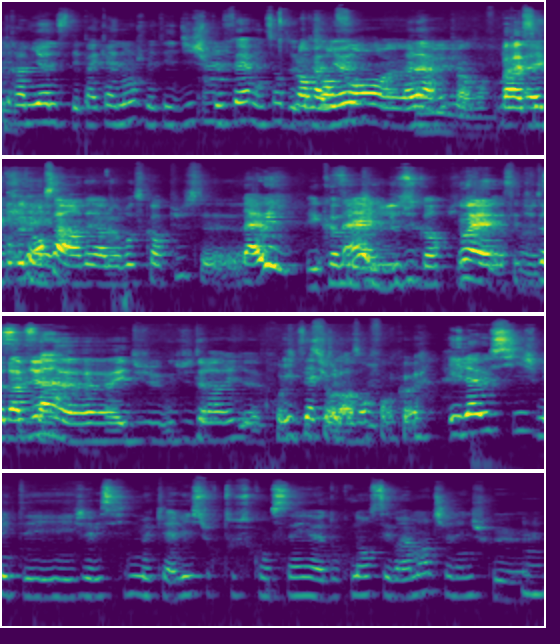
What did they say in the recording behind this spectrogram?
Oui. Dramion c'était pas canon, je m'étais dit, je peux Mm. faire une sorte de Leurs Dramion. enfants, euh, voilà. avec leurs enfants. Bah, c'est Avec- complètement ça, hein, d'ailleurs, le Rose Corpus. euh, Bah oui, Et comme Bah, le du-. Ouais, c'est du Dramion euh, et du, ou du Drari euh, projeté sur leurs enfants, quoi. Et là aussi, je m'étais, j'avais essayé de me caler sur tout ce qu'on sait. Donc non, c'est vraiment un challenge que Mm.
